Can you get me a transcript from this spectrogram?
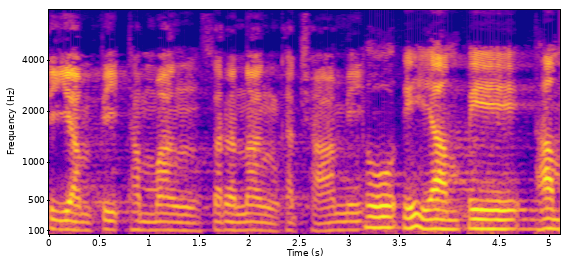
ติยมปิธรรมังสรนังคัจฉามิ ทุติยมปีธัม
